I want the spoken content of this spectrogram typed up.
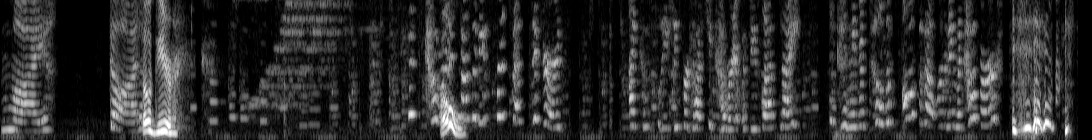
my god. oh dear. It's covered Oh. Completely forgot she covered it with these last night. I couldn't even peel them off without ruining the cover.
